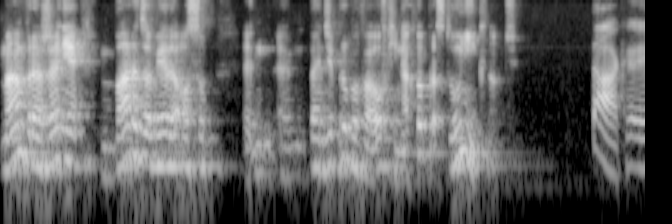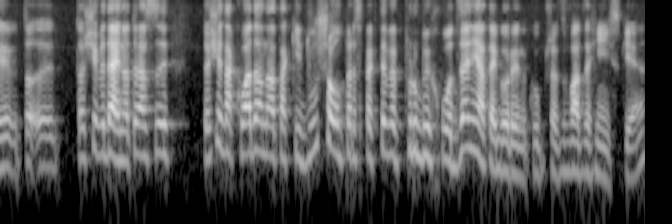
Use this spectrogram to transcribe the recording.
mam wrażenie, bardzo wiele osób będzie próbowało w Chinach po prostu uniknąć. Tak, y, to, y, to się wydaje. Natomiast y, to się nakłada na taką dłuższą perspektywę próby chłodzenia tego rynku przez władze chińskie.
